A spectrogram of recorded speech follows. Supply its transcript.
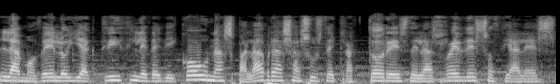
la modelo y actriz le dedicó unas palabras a sus detractores de las redes sociales.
